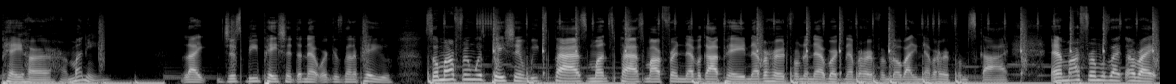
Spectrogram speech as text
pay her her money. Like, just be patient. The network is gonna pay you. So my friend was patient. Weeks passed, months passed. My friend never got paid. Never heard from the network. Never heard from nobody. Never heard from Sky. And my friend was like, all right,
